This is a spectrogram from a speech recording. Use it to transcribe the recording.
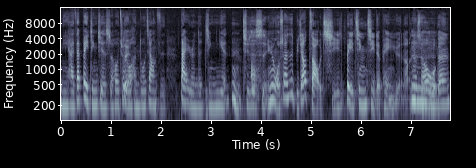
你还在背经济的时候，就有很多这样子带人的经验。嗯，其实是因为我算是比较早期被经济的配音员了。那时候我跟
